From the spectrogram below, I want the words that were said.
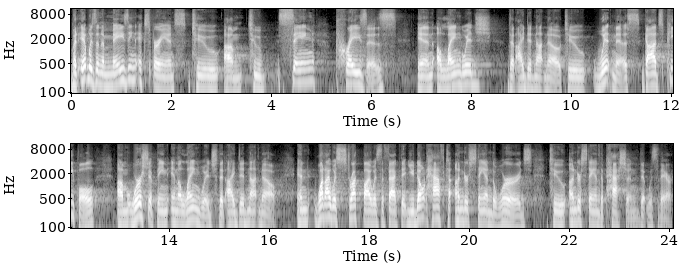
But it was an amazing experience to, um, to sing praises in a language that I did not know, to witness God's people um, worshiping in a language that I did not know. And what I was struck by was the fact that you don't have to understand the words to understand the passion that was there,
